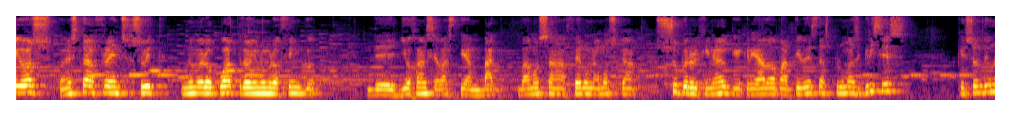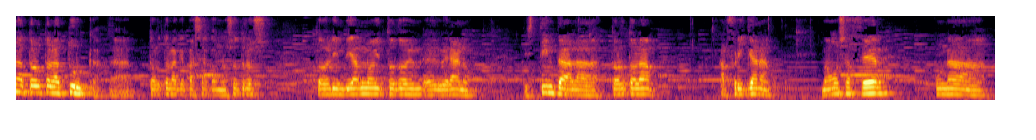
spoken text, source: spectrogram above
amigos, con esta French Suite número 4 y número 5 de Johann Sebastian Bach vamos a hacer una mosca súper original que he creado a partir de estas plumas grises que son de una tórtola turca, la tórtola que pasa con nosotros todo el invierno y todo el verano, distinta a la tórtola africana. Vamos a hacer una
